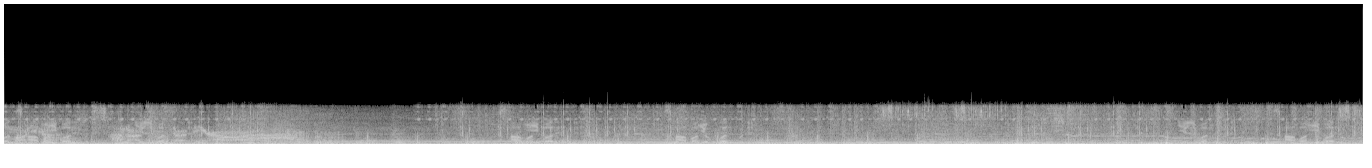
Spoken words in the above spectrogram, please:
4번, 4번, 3, 1번, 4번, 2번, 4번, 6번 부대, 1번 부대, 4번, 2번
